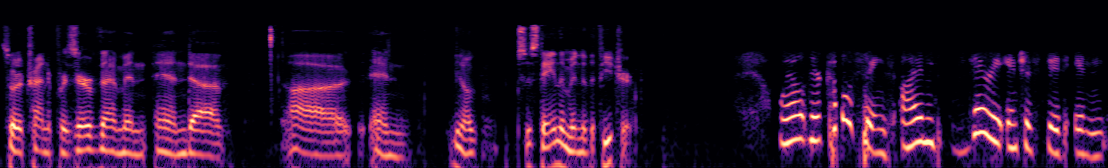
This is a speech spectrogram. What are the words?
sort of trying to preserve them and and uh, uh, and you know sustain them into the future? Well, there are a couple of things. I'm very interested in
